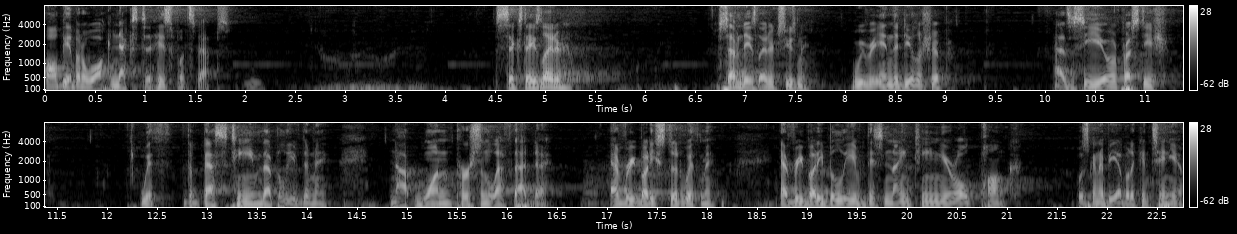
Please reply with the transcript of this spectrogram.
I'll be able to walk next to his footsteps. Six days later, seven days later, excuse me, we were in the dealership as a CEO of Prestige with the best team that believed in me. Not one person left that day. Everybody stood with me. Everybody believed this 19 year old punk was going to be able to continue.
